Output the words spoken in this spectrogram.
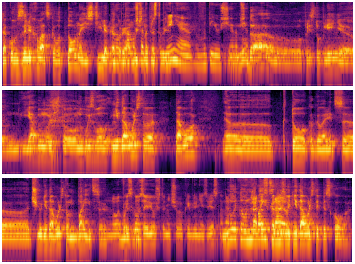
такого залихватского тона и стиля, Ну, который потому что обычно это такой- преступление вопиющее вообще. Ну да, э, преступление. Я думаю, что он вызвал недовольство того, э, кто, как говорится, чье недовольство он боится Ну вот вызвать. Песков заявил, что ничего Кремлю не известно. Ну это он не боится краю. вызвать недовольство Пескова.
